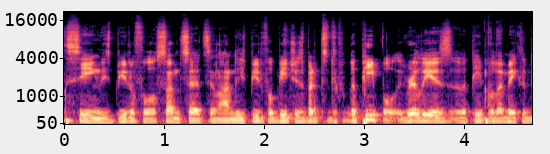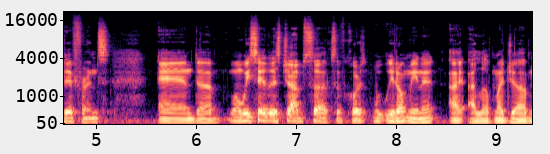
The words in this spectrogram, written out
seeing these beautiful sunsets and on these beautiful beaches, but it's the, the people. It really is the people that make the difference. And uh, when we say this job sucks, of course, we, we don't mean it. I, I love my job.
